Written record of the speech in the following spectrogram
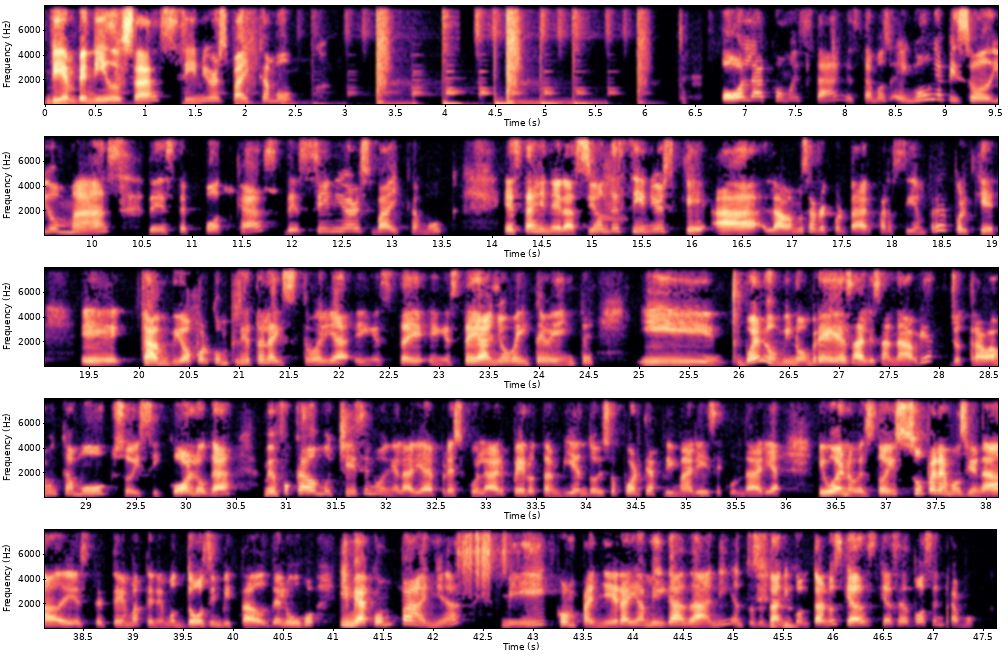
Bienvenidos a Seniors by Camuc. Hola, ¿cómo están? Estamos en un episodio más de este podcast de Seniors by Camuc, esta generación de seniors que la vamos a recordar para siempre porque eh, cambió por completo la historia en este, en este año 2020 y bueno, mi nombre es Alice Anabria, yo trabajo en CAMUC, soy psicóloga, me he enfocado muchísimo en el área de preescolar, pero también doy soporte a primaria y secundaria. Y bueno, estoy súper emocionada de este tema, tenemos dos invitados de lujo y me acompaña mi compañera y amiga Dani. Entonces, Dani, contanos qué haces, qué haces vos en CAMUC.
